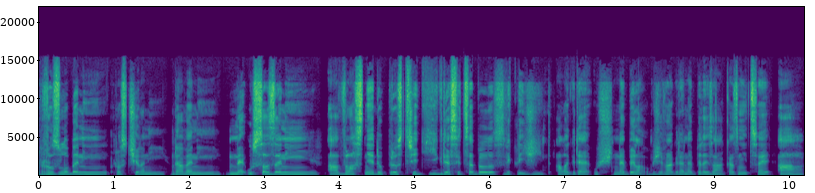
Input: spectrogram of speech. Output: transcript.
rozlobený, rozčilený, unavený, neusazený a vlastně do prostředí, kde sice byl zvyklý žít, ale kde už nebyla obživa, kde nebyli zákazníci a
